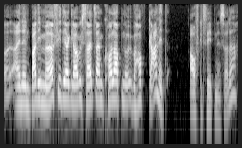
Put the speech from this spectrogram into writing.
äh, einen Buddy Murphy, der glaube ich seit seinem Call-up nur überhaupt gar nicht aufgetreten ist, oder?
